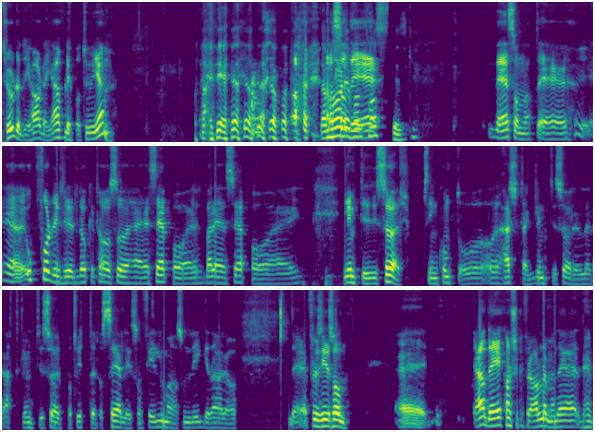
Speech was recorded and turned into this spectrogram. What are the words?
Tror du de har det jævlig på tur hjem? Nei, det, de har Altså, det fantastisk. Det er sånn at eh, oppfordring til dere ta og eh, se på eh, bare se på eh, Glimt i sør sin konto og hashtag Glimt i sør eller ett Glimt i sør på Twitter og se liksom filmer som ligger der. og det, For å si det sånn eh, Ja, det er kanskje ikke for alle, men det det er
